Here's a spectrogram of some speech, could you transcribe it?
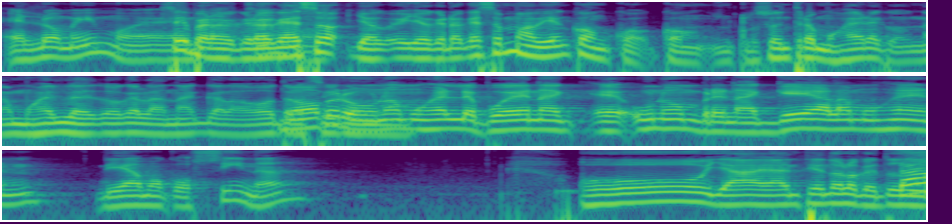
Es lo mismo. Es Sí, pero creo que eso, yo, yo creo que eso es más bien con, con, con- incluso entre mujeres, que una mujer le toca la narga a la otra. No, pero como- una mujer le puede... eh, un hombre naguea a la mujer, digamos, cocina. Oh, ya, ya entiendo lo que tú dices.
